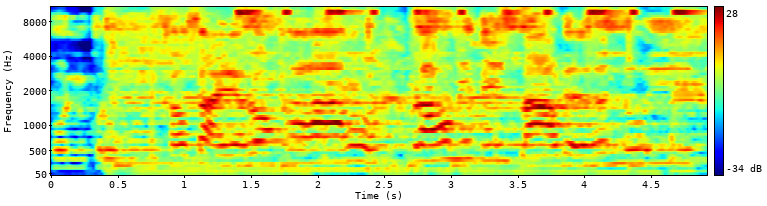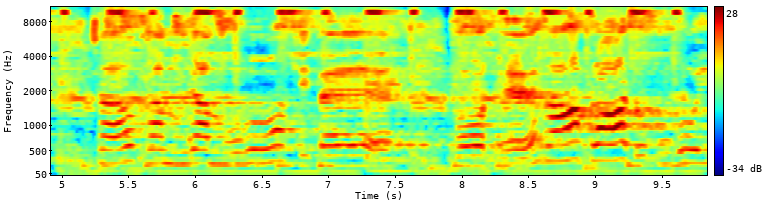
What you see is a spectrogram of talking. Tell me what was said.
คนกรุงเขาใส่รองเท้า เราไม่ตีนเปล่าเดินลุย เช้าคำยำหัวที่แต่ทอดแหหาปลาดุกบุย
